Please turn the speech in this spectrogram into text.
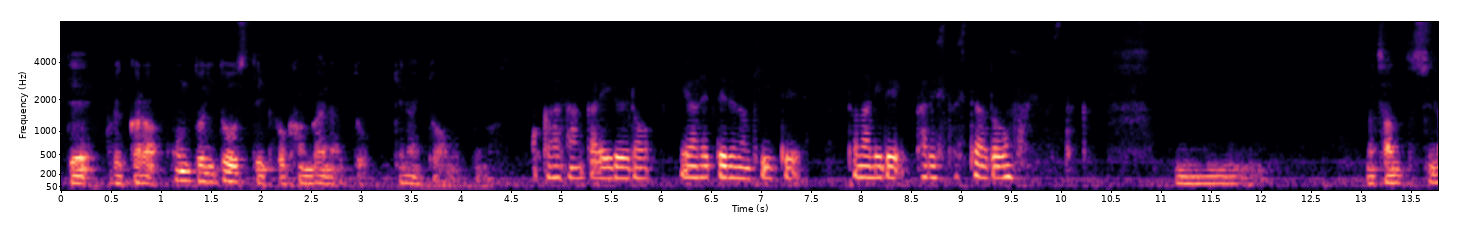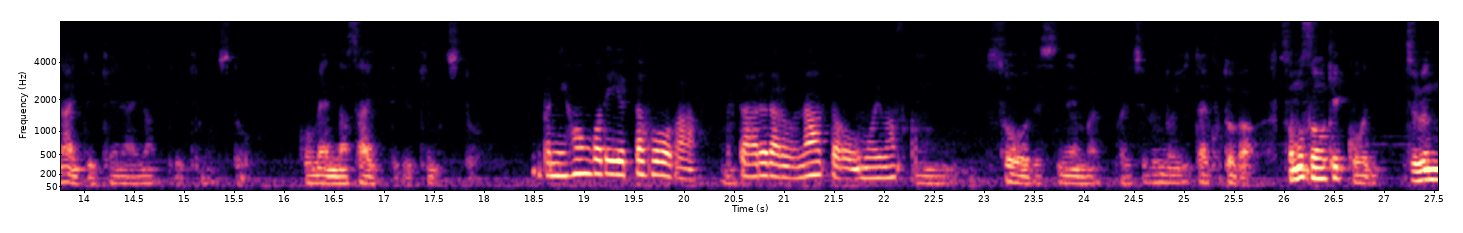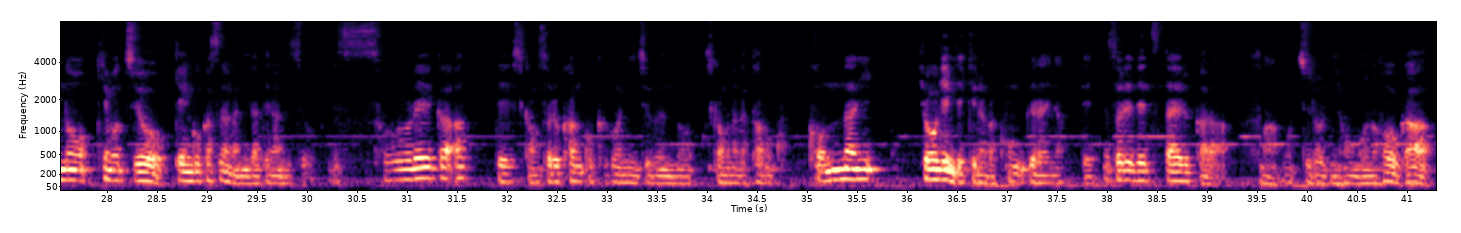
てこれから本当にどうしていくか考えないといけないとは思っています。お母さんからいろいろ言われてるのを聞いて隣で彼氏としてはどう思いましたか？うーん、まあ、ちゃんとしないといけないなっていう気持ちとごめんなさいっていう気持ちと、やっぱ日本語で言った方が伝わるだろうなと思いますか、うん、そうですね、まあ、やっぱり自分の言いたいことがそもそも結構自分の気持ちを言語化するのが苦手なんですよ。でそれがあってしかもそれを韓国語に自分のしかもなんか多分ここんなに表現できるのがこんぐらいになってそれで伝えるからまあもちろん日本語の方が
